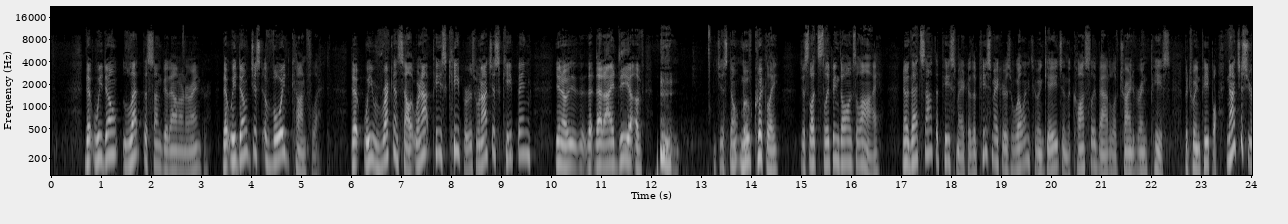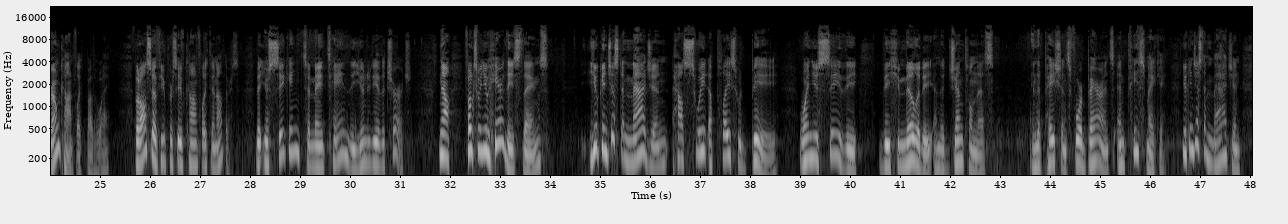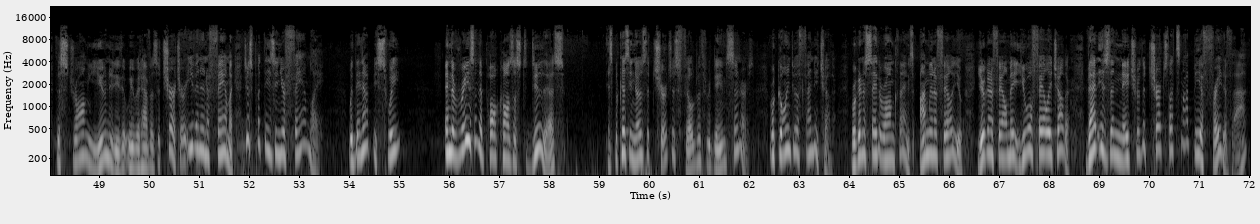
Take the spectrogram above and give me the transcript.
That we don't let the sun go down on our anger. That we don't just avoid conflict. That we reconcile it. We're not peacekeepers. We're not just keeping, you know, that, that idea of just don't move quickly. Just let sleeping dogs lie. No, that's not the peacemaker. The peacemaker is willing to engage in the costly battle of trying to bring peace between people. Not just your own conflict, by the way, but also if you perceive conflict in others. That you're seeking to maintain the unity of the church. Now, folks, when you hear these things, you can just imagine how sweet a place would be when you see the, the humility and the gentleness and the patience, forbearance, and peacemaking. You can just imagine the strong unity that we would have as a church or even in a family. Just put these in your family. Would they not be sweet? And the reason that Paul calls us to do this is because he knows the church is filled with redeemed sinners. We're going to offend each other. We're going to say the wrong things. I'm going to fail you. You're going to fail me. You will fail each other. That is the nature of the church. Let's not be afraid of that.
